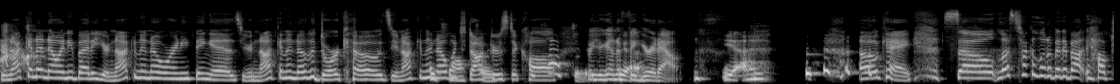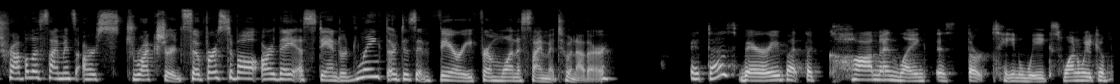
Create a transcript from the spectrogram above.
you're not going to know anybody. You're not going to know where anything is. You're not going to know the door codes. You're not going to know exactly. which doctors to call, exactly. but you're going to yeah. figure it out. yeah okay. So let's talk a little bit about how travel assignments are structured. So, first of all, are they a standard length or does it vary from one assignment to another? It does vary, but the common length is 13 weeks, one week of,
